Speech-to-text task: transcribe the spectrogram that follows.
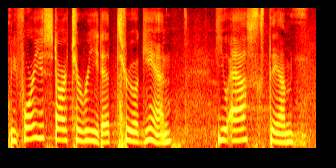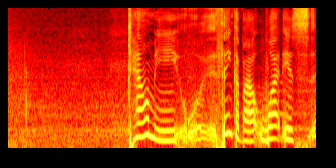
before you start to read it through again, you ask them, tell me, think about what is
